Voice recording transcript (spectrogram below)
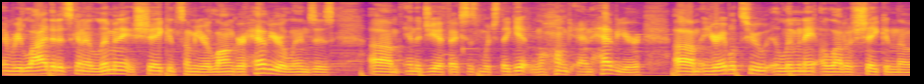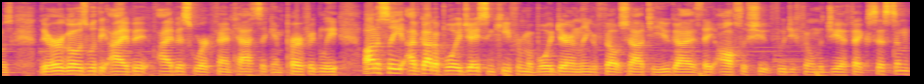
and rely that it's going to eliminate shake in some of your longer, heavier lenses um, in the GFX system, which they get long and heavier, um, and you're able to eliminate a lot of shake in those. The ergos with the IBIS work fantastic and perfectly. Honestly, I've got a boy Jason Key from a boy Darren Lingerfeld. Shout out to you guys. They also shoot Fujifilm the GFX system,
